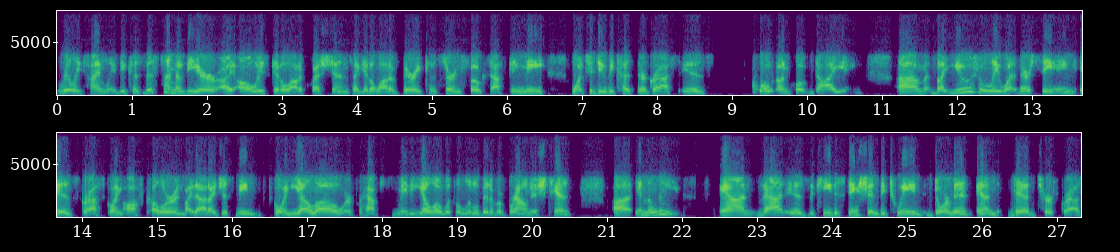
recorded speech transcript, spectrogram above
really timely because this time of the year, I always get a lot of questions. I get a lot of very concerned folks asking me what to do because their grass is quote unquote dying. Um, but usually, what they're seeing is grass going off color, and by that I just mean going yellow or perhaps maybe yellow with a little bit of a brownish tint uh, in the leaves. And that is the key distinction between dormant and dead turf grass.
